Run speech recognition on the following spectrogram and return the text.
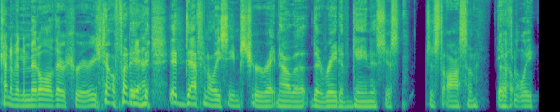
kind of in the middle of their career, you know, but it, it definitely seems true right now. The, the rate of gain is just, just awesome. Definitely.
